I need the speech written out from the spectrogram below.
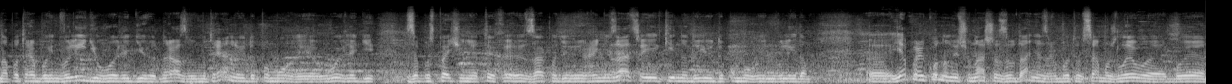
на потребу інвалідів у вигляді одноразової матеріальної допомоги, у вигляді забезпечення тих е, закладів і організацій, які надають допомогу інвалідам. Е, Я переконаний, що наше завдання зробити все можливе, аби е,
